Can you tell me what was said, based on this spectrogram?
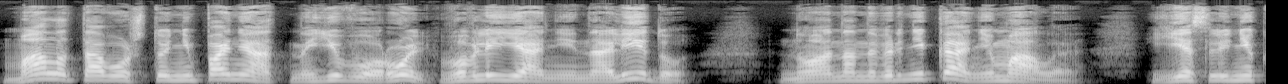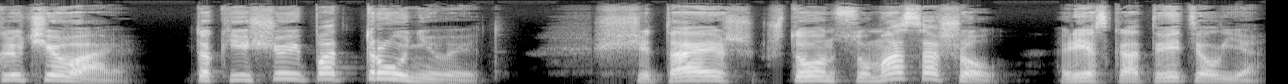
Мало того, что непонятна его роль во влиянии на Лиду, но она наверняка немалая, если не ключевая, так еще и подтрунивает. «Считаешь, что он с ума сошел?» — резко ответил я.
